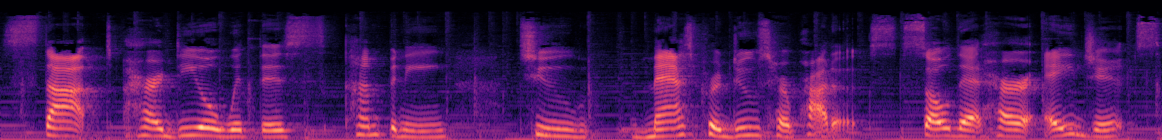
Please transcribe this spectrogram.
stopped her deal with this company to mass produce her products so that her agents,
